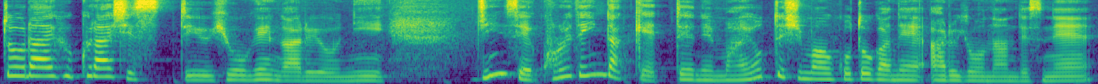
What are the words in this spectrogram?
ドライフクライシスっていう表現があるように人生これでいいんだっけってね迷ってしまうことがねあるようなんですね。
